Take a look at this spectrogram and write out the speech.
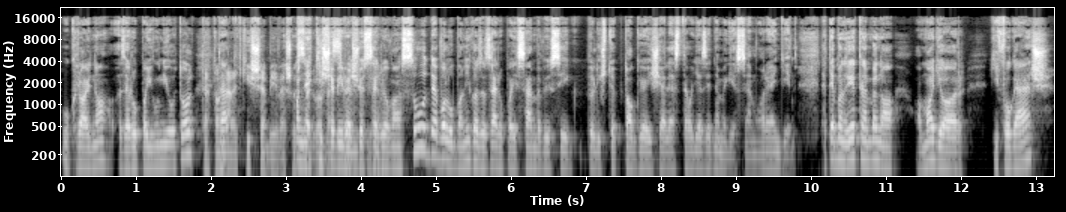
Ukrajna az Európai Uniótól. Tehát annál Tehát, egy kisebb éves összegről egy kisebb éves összegről igen. van szó, de valóban igaz, az Európai Számvevőszékből is több tagja is jelezte, hogy ez egy nem egészen van rendjén. Tehát ebben az értelemben a, a magyar kifogás,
